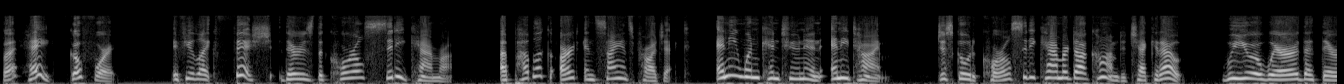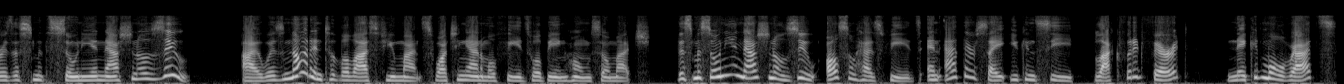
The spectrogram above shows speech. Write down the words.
but hey, go for it. If you like fish, there is the Coral City camera, a public art and science project. Anyone can tune in anytime. Just go to coralcitycamera.com to check it out. Were you aware that there is a Smithsonian National Zoo? I was not until the last few months watching animal feeds while being home so much. The Smithsonian National Zoo also has feeds, and at their site you can see black-footed ferret, naked mole rats,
